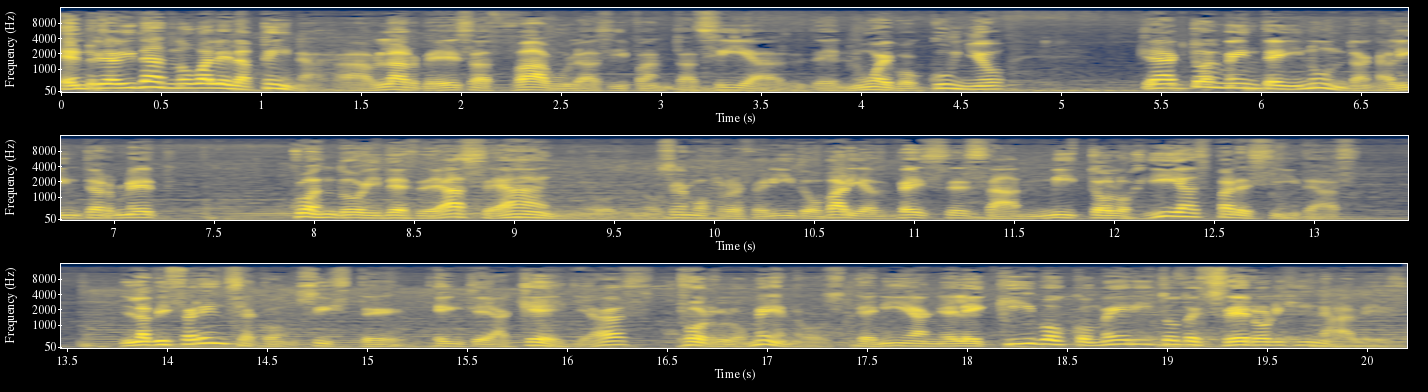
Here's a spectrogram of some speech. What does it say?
En realidad no vale la pena hablar de esas fábulas y fantasías de nuevo cuño que actualmente inundan al Internet cuando y desde hace años nos hemos referido varias veces a mitologías parecidas. La diferencia consiste en que aquellas, por lo menos, tenían el equívoco mérito de ser originales.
